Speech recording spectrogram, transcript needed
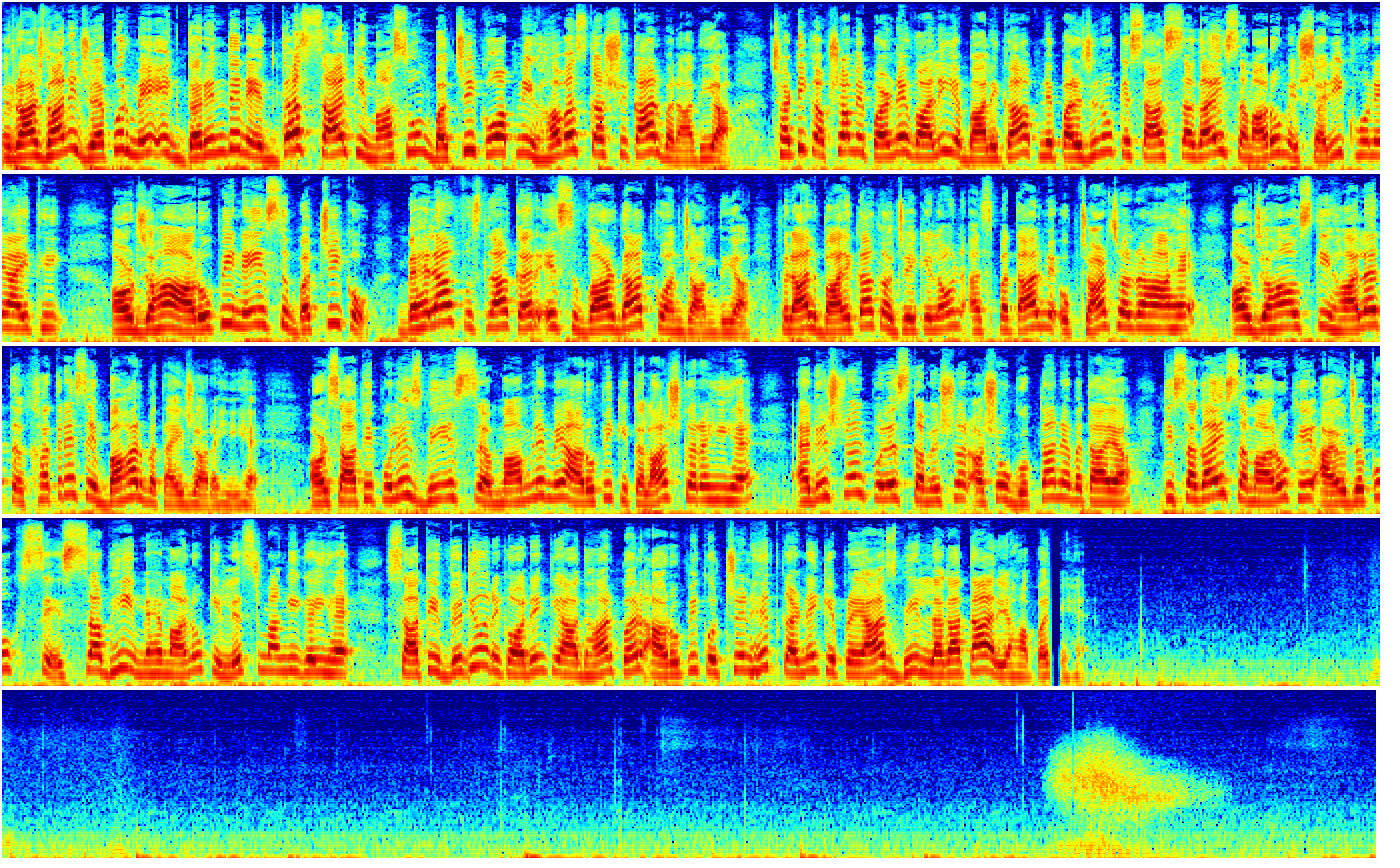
राजधानी जयपुर में एक दरिंदे ने 10 साल की मासूम बच्ची को अपनी हवस का शिकार बना दिया। छठी कक्षा में पढ़ने वाली ये बालिका अपने परिजनों के साथ सगाई समारोह में शरीक होने आई थी और जहाँ आरोपी ने इस बच्ची को बहला फुसला कर इस वारदात को अंजाम दिया। फ़िलहाल बालिका का जेकेलॉन अस्पताल में उपचार चल रहा है और जहाँ उसकी हालत खतरे से बाहर बताई जा रही है। और साथ ही पुलिस भी इस मामले में आरोपी की तलाश कर रही है। Additional police commissioner Ashok Gupta ने बताया कि सगाई समारोह के आयोजकों से सभी मेहमानों की लिस्ट मांगी गई है। साथ ही वीडियो रिकॉर्डिंग के आधार पर आरोपी को चिन्हित करने के प्रयास भी लगातार यहाँ पर हैं।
